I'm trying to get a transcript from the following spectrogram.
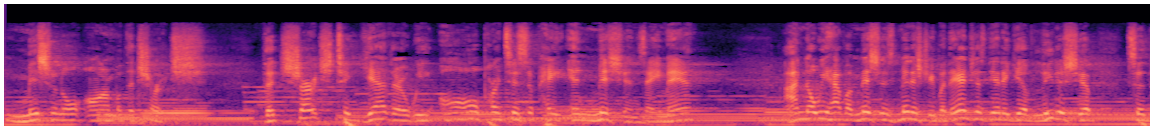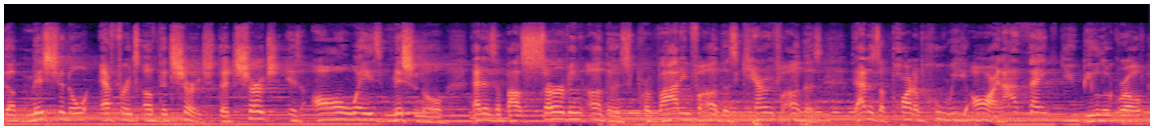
missional arm of the church. The church together, we all participate in missions. Amen. I know we have a missions ministry, but they're just there to give leadership to the missional efforts of the church. The church is always missional. That is about serving others, providing for others, caring for others. That is a part of who we are. And I thank you, Beulah Grove,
